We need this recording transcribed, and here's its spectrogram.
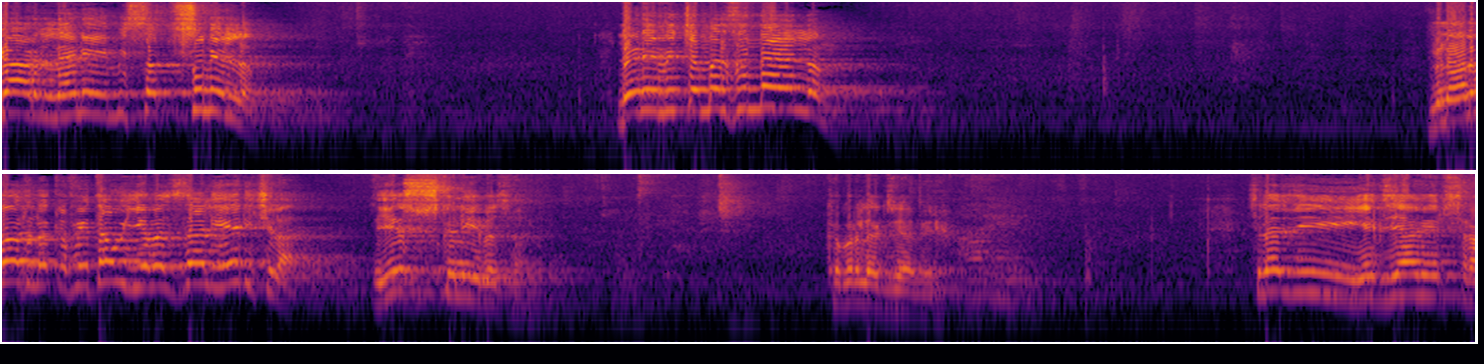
ጋር ለእኔ የሚሰጥ ስም የለም፣ ለእኔ የሚጨመር ዝና የለም። ምናልባት ነቀፌታው እየበዛ ሊሄድ ይችላል። ኢየሱስ ግን ይበዛል። ክብር ለእግዚአብሔር ይሁን። ስለዚህ የእግዚአብሔር ስራ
